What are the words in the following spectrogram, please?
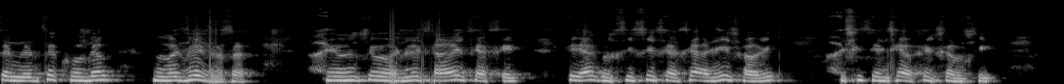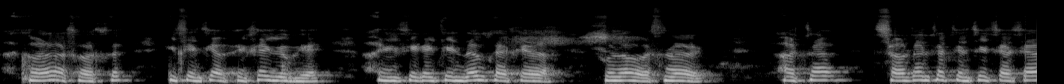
तर नंतर खुद मतभेद होतात आणि म्हणून ते मतभेद टाळायचे असतील तर या गोष्टीची चर्चा आधीच व्हावी अशी त्यांची अपेक्षा होती. मला असं वाटतं की त्यांची अपेक्षा योग्य आहे आणि ते काहीतरी नऊ तारखेला पुन्हा बसणार आता साधारणतः त्यांची चर्चा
